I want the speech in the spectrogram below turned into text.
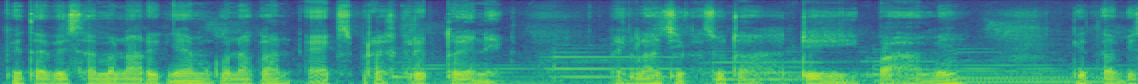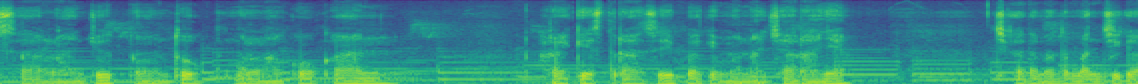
kita bisa menariknya menggunakan express crypto ini Baiklah jika sudah dipahami, kita bisa lanjut untuk melakukan registrasi bagaimana caranya. Jika teman-teman jika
